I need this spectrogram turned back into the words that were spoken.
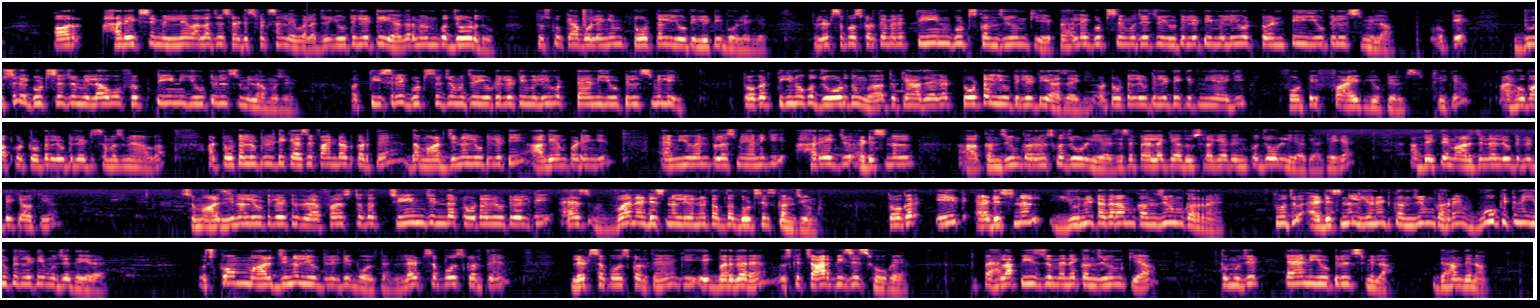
और हर एक से मिलने वाला जो सेटिस्फेक्शन लेवल है, जो यूटिलिटी है, अगर मैं उनको जोड़ दूँ तो उसको क्या बोलेंगे हम? टोटल यूटिलिटी बोलेंगे। तो लेट सपोज़ करते हैं, मैंने तीन गुड्स कंज्यूम किए। पहले गुड्स से मुझे जो यूटिलिटी मिली, वो ट्वेंटी यूटिल्स मिला ओके दूसरे गुड्स से जो मिला, वो फिफ्टीन यूटिल्स मिला मुझे। और तीसरे गुड्स से जो मुझे यूटिलिटी मिली, वो टेन यूटिल्स मिली। तो अगर तीनों को जोड़ दूँगा तो क्या आ जाएगा? टोटल यूटिलिटी आ जाएगी। और टोटल यूटिलिटी कितनी आएगी? 45 यूटिल्स ठीक है? आई होप आपको टोटल यूटिलिटी समझ में आया होगा। और टोटल यूटिलिटी कैसे फाइंड आउट करते हैं? द मार्जिनल यूटिलिटी आगे हम पढ़ेंगे। एम यू एन प्लस में, यानी कि हर एक जो एडिशनल कंज्यूम कर रहे हैं, उसको जोड़ लिया है। जैसे पहला किया, दूसरा किया तो इनको जोड़ लिया गया। ठीक है? अब देखते हैं मार्जिनल यूटिलिटी क्या होती है। So, marginal utility refers to the change in the total utility as one additional unit of the goods is consumed. तो अगर एक एडिशनल यूनिट अगर हम कंज्यूम कर रहे हैं तो जो एडिशनल यूनिट कंज्यूम कर रहे हैं, वो कितनी यूटिलिटी मुझे दे रहा है? उसको हम मार्जिनल यूटिलिटी बोलते हैं। लेट सपोज़ करते हैं लेट सपोज़ करते हैं कि एक बर्गर है, उसके चार पीसेस हो गए। तो पहला पीस जो मैंने कंज्यूम किया तो मुझे टेन यूटिल्स मिला। ध्यान देना।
